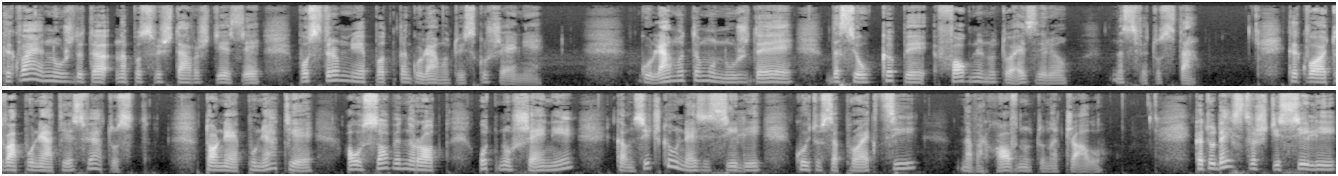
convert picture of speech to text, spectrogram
Каква е нуждата на посвещаващия се по стръмния път на голямото изкушение? Голямата му нужда е да се окъпе в огненото езеро на светоста. Какво е това понятие святост? То не е понятие, а особен род отношение към всички онези сили, които са проекции на върховното начало. Като действащи сили,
